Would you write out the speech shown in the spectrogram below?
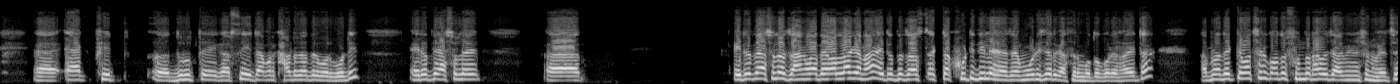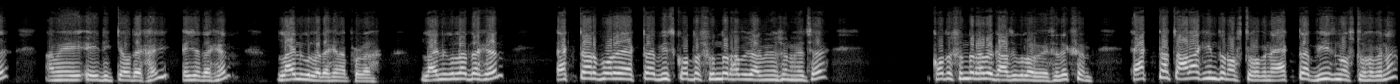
এক ফিট দূরত্বে গাছছি এটা আমার খাটো জাতের বরবটি। এটাতে আসলে এটাতে আসলে জাংলা দেওয়ার লাগে না। এটাতে জাস্ট একটা খুঁটি দিলে হয়ে যায়, মরিচের গাছের মতো করে হয় এটা। আপনারা দেখতে পাচ্ছেন কত সুন্দরভাবে জার্মিনেশন হয়েছে। আমি এই দিকটাও দেখাই। এই যে দেখেন, লাইনগুলো দেখেন আপনারা। লাইনগুলো দেখেন, একটার পরে একটা বীজ কত সুন্দরভাবে জার্মিনেশন হয়েছে। কত সুন্দরভাবে গাছগুলো হয়েছে, দেখছেন? একটা চারা কিন্তু নষ্ট হবে না, একটা বীজ নষ্ট হবে না।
